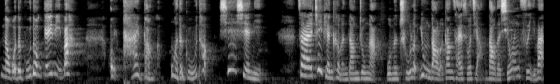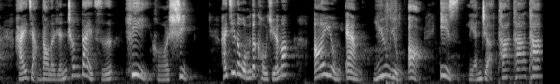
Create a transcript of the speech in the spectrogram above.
那我的骨头给你吧。哦，太棒了，我的骨头，谢谢你。在这篇课文当中啊，我们除了用到了刚才所讲到的形容词以外，还讲到了人称代词 he 和 she。还记得我们的口诀吗？I 用 am，you 用 are。Is 连着他他他，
